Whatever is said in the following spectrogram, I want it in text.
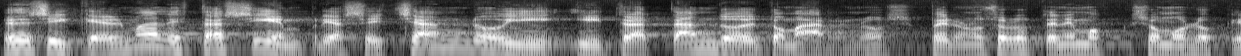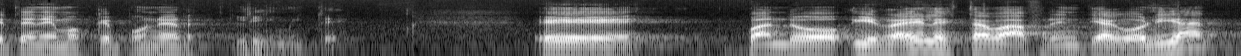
Es decir, que el mal está siempre acechando y, tratando de tomarnos, pero nosotros tenemos, somos los que tenemos que poner límite. Eh, cuando Israel estaba frente a Goliat,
